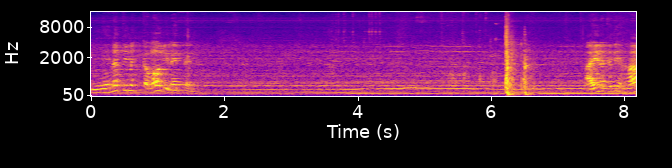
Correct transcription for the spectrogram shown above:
मेहनतीने कमावली नाही त्यांनी. आईनं कधी हा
